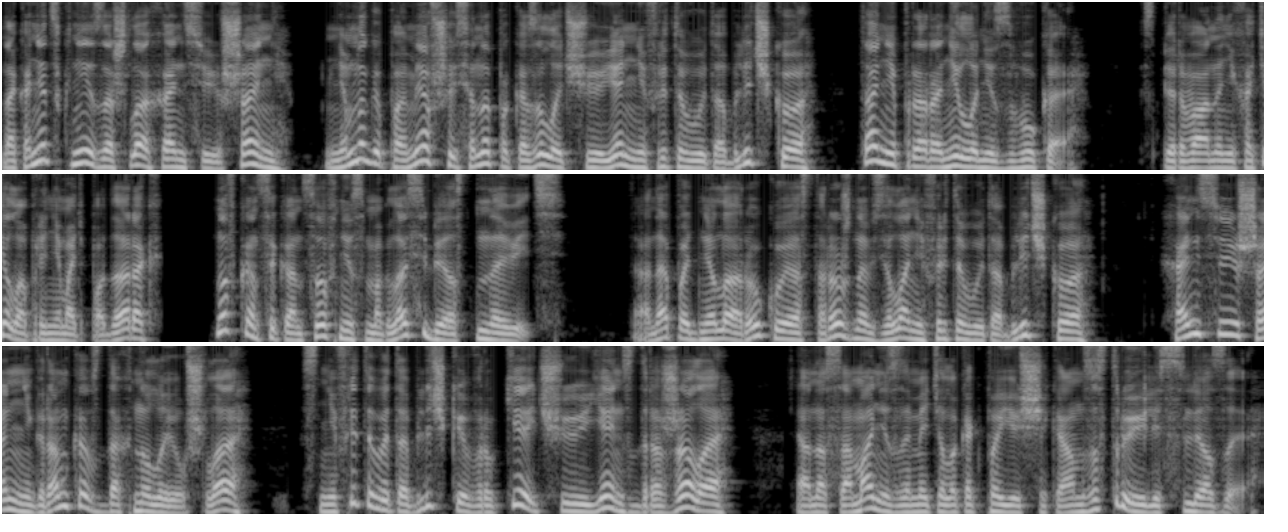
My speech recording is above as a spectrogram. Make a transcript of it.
Наконец к ней зашла Хань Сюишань. Немного помявшись, она показала Чуюянь нефритовую табличку, та не проронила ни звука. Сперва она не хотела принимать подарок, но в конце концов не смогла себя остановить. Она подняла руку и осторожно взяла нефритовую табличку. Хансю и Шань негромко вздохнула и ушла. С нефритовой табличкой в руке Чую Янь сдрожала. Она сама не заметила, как по её щекам заструились слёзы.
